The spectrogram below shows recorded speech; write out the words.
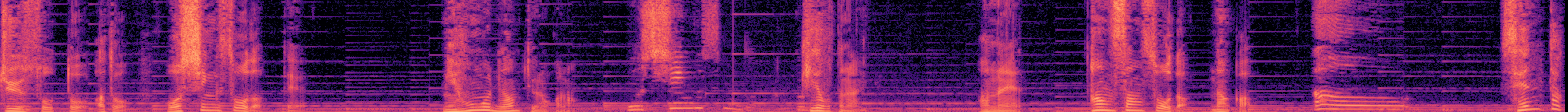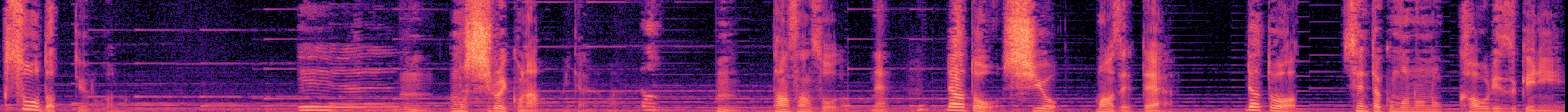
重曹と、あと、ウォッシングソーダって、日本語でなんて言うのかな？ウォッシングソーダ？聞いたことないあのね、炭酸ソーダ。なんか、ああ、洗濯ソーダっていうのかな？ええうん。もう白い粉みたいな感じ。あうん。炭酸ソーダね。で、あと、塩混ぜて、で、あとは、洗濯物の香り付けに、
